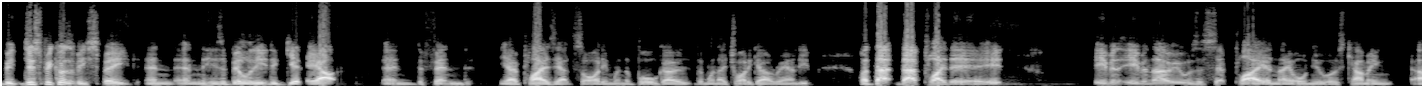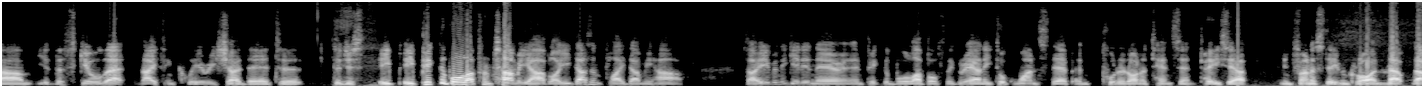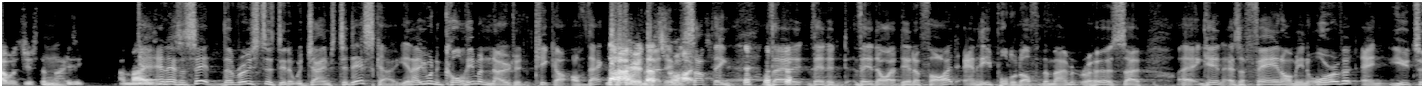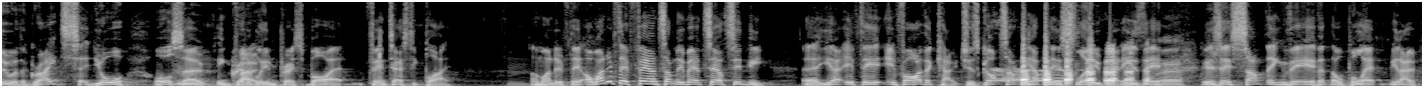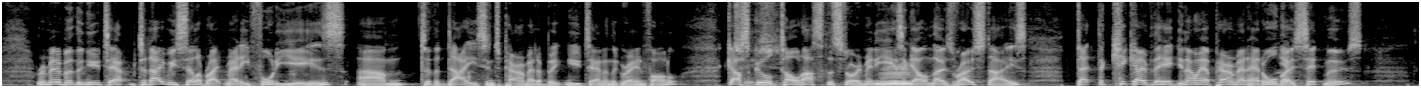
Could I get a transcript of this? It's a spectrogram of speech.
mm. just because of his speed and and his ability to get out and defend you know players outside him when the ball goes when they try to go around him. But that that play there, it even even though it was a set play and they all knew it was coming, um, the skill that Nathan Cleary showed there to to just he, he picked the ball up from dummy half. Like he doesn't play dummy half. So even to get in there and pick the ball up off the ground, he took one step and put it on a ten cent piece out in front of Stephen Crichton. That that was just hmm. amazing. Mm. Amazing. Yeah, and as I said, the Roosters did it with James Tedesco. You know, you wouldn't call him a noted kicker of that no, kind, that's but right. was something that that they'd identified, and he pulled it off in the moment, rehearsed. So, uh, again, as a fan, I'm in awe of it, and you two are the greats, and you're also mm, incredibly no. impressed by it. Fantastic play. I wonder if they. I wonder if they've found something about South Sydney. Uh, yeah, if they, if either coach has got something up their sleeve, Matty, is there is there something there that they'll pull out? You know, remember the Newtown today we celebrate Matty forty years um, to the day since Parramatta beat Newtown in the grand final. Gus Jeez. Gould told us the story many years mm. ago on those roast days that the kick over the head. You know how Parramatta had all yep. those set moves.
